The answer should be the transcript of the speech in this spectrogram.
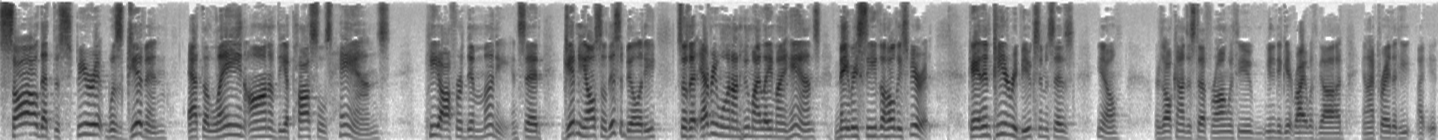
saw that the Spirit was given at the laying on of the apostles' hands, he offered them money and said, Give me also this ability so that everyone on whom I lay my hands may receive the Holy Spirit. Okay, and then Peter rebukes him and says, You know, there's all kinds of stuff wrong with you. You need to get right with God. And I pray that he, it,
